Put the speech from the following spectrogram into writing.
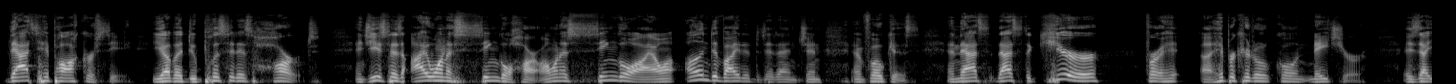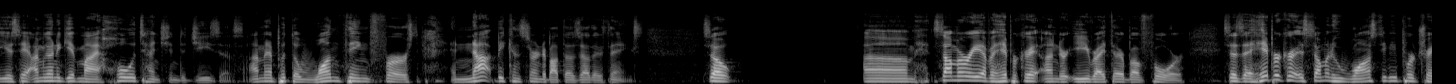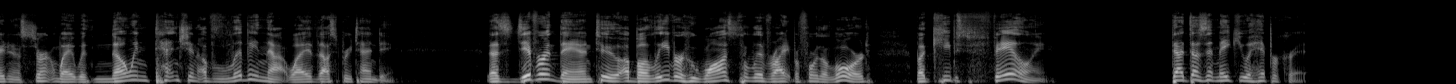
That's hypocrisy. You have a duplicitous heart. And Jesus says, I want a single heart. I want a single eye. I want undivided attention and focus. And that's, that's the cure for a, a hypocritical nature is that you say, I'm going to give my whole attention to Jesus. I'm going to put the one thing first and not be concerned about those other things. So, um, summary of a hypocrite under E right there above four says a hypocrite is someone who wants to be portrayed in a certain way with no intention of living that way, thus pretending. That's different than, too, a believer who wants to live right before the Lord but keeps failing. That doesn't make you a hypocrite,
